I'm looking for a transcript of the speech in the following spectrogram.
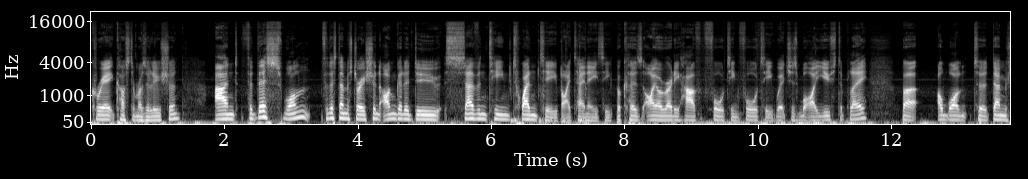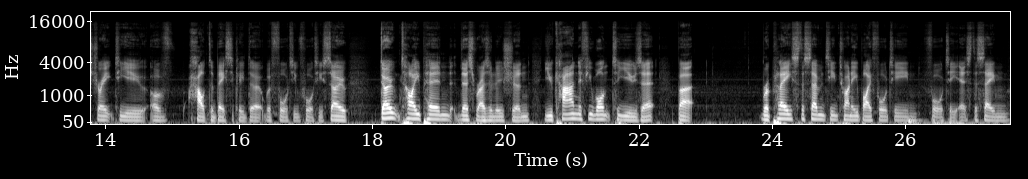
create custom resolution, and for this one, for this demonstration, I'm going to do 1720 by 1080 because I already have 1440, which is what I used to play. But I want to demonstrate to you of how to basically do it with 1440. So don't type in this resolution. You can if you want to use it, but replace the 1720 by 1440. It's the same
